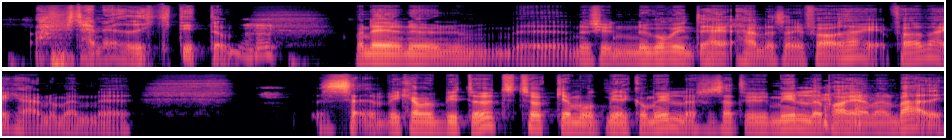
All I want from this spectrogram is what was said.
Den är riktigt dum. Mhm. Men det är nu, nu, ska- nu går vi inte hä- händelsen i förväg, förväg här nu, men eh, vi kan väl byta ut Tucken mot Mirko Müller så sätter vi Müller på Arjen Berg.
